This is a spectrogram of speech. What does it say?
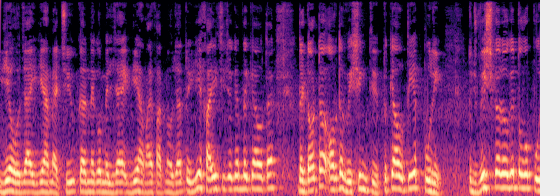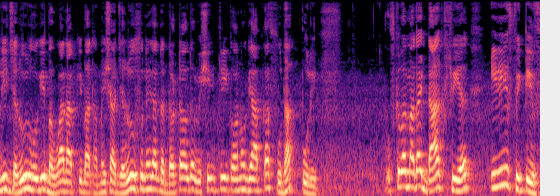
ये हो जाए, ये हमें अचीव करने को मिल जाए, ये हमारे साथ में हो जाए तो ये सारी चीज़ों के अंदर क्या होता है? The daughter of the wishing tree तो क्या होती है? पूरी। तो विश करोगे तो वो पूरी ज़रूर होगी, भगवान आपकी बात हमेशा ज़रूर सुनेगा। The daughter of the wishing tree कौन हो गया? आपका सुधा पूरी। उसके बाद में आता है डार्क फियर इरिफिटिव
